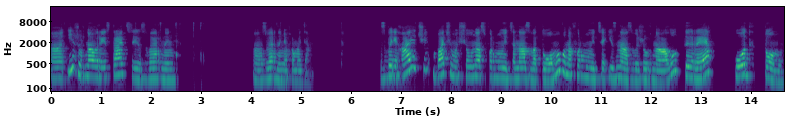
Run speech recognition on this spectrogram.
е, і журнал реєстрації звернень, е, звернення громадян. Зберігаючи, бачимо, що у нас формується назва тому, вона формується із назви журналу тире код тому.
